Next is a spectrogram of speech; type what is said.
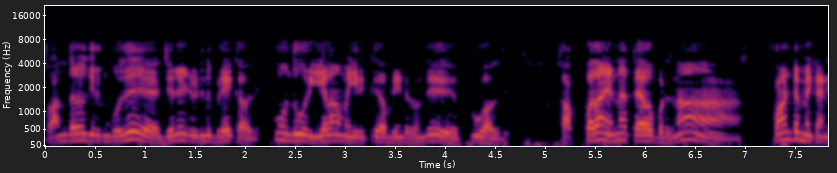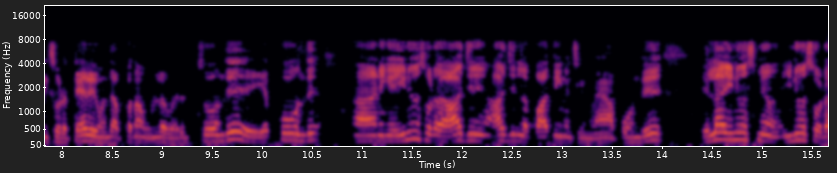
ஸோ அந்த அளவுக்கு இருக்கும்போது ஜெனரேட்டிவ் வந்து பிரேக் ஆகுது. இப்போ வந்து ஒரு இயலாமை இருக்கு அப்படின்றது வந்து ப்ரூவ் ஆகுது. ஸோ அப்பதான் என்ன தேவைப்படுதுன்னா குவாண்டம் மெக்கானிக்ஸோட தேவை வந்து அப்பதான் உள்ள வருது. ஸோ வந்து எப்போ வந்து ஆஹ் நீங்க யூனிவர்ஸோட ஆர்ஜின் ஆர்ஜின்ல பாத்தீங்கன்னு வச்சுக்கோங்களேன் அப்போ வந்து எல்லா யூனிவர்ஸுமே யூனிவர்ஸோட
